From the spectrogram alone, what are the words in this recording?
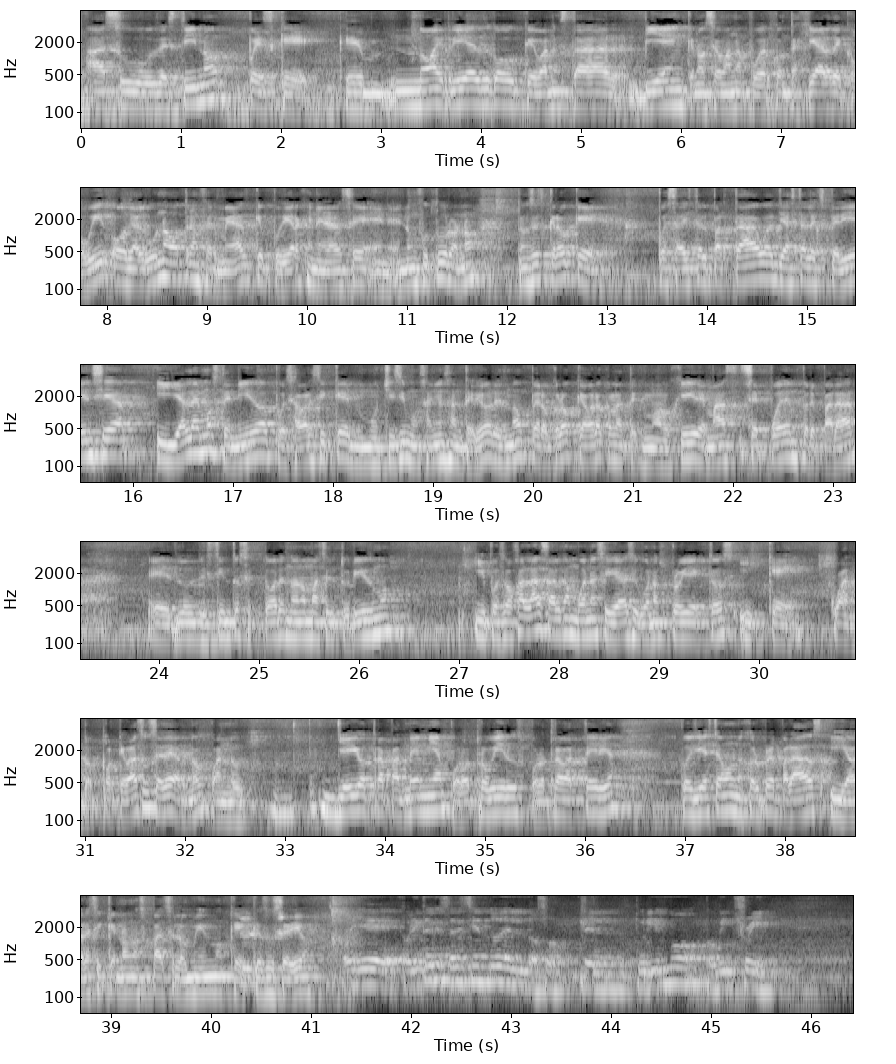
a su destino, pues que, no hay riesgo, que van a estar bien, que no se van a poder contagiar de COVID o de alguna otra enfermedad que pudiera generarse en, un futuro, ¿no? Entonces creo que pues ahí está el partaguas, ya está la experiencia y ya la hemos tenido pues ahora sí que muchísimos años anteriores, ¿no? Pero creo que ahora con la tecnología y demás se pueden preparar eh, los distintos sectores, no nomás el turismo y pues ojalá salgan buenas ideas y buenos proyectos y que cuando, porque va a suceder, ¿no? Cuando llegue otra pandemia por otro virus, por otra bacteria, pues ya estemos mejor preparados y ahora sí que no nos pase lo mismo que, sucedió. Oye, ahorita que estás diciendo del, turismo COVID free,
